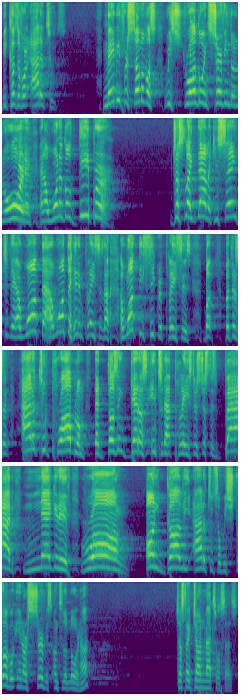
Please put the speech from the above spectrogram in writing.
because of our attitudes. Maybe for some of us, we struggle in serving the Lord, and, and I want to go deeper. Just like that, like you sang today, I want that. I want the hidden places. I, I want these secret places. But but there's an attitude problem that doesn't get us into that place. There's just this bad, negative, wrong, ungodly attitude. So we struggle in our service unto the Lord, huh? Just like John Maxwell says.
